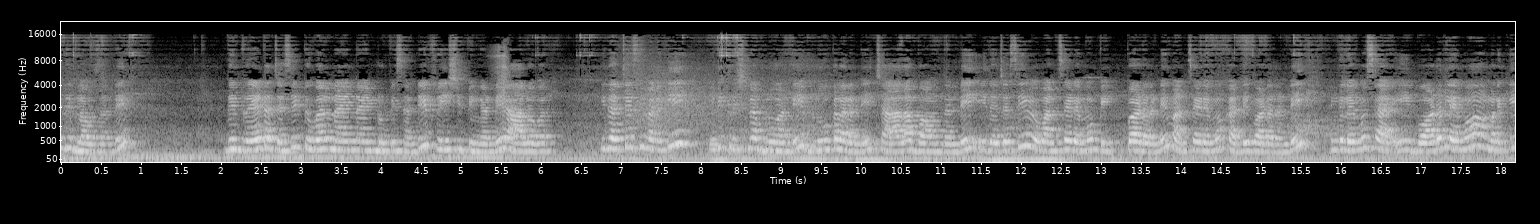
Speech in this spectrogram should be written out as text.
ఇది బ్లౌజ్ అండి. దీని రేట్ వచ్చేసి ట్వెల్వ్ నైన్ నైన్ రూపీస్ అండి. ఫ్రీ షిప్పింగ్ అండి ఆల్ ఓవర్. ఇది వచ్చేసి మనకి ఇది కృష్ణ బ్లూ అండి. బ్లూ కలర్ అండి. చాలా బాగుందండి. ఇది వచ్చేసి వన్ సైడ్ ఏమో బిగ్ బార్డర్ అండి. వన్ సైడ్ ఏమో కడ్డీ బార్డర్ అండి. ఇందులో ఏమో ఈ బార్డర్లో ఏమో మనకి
